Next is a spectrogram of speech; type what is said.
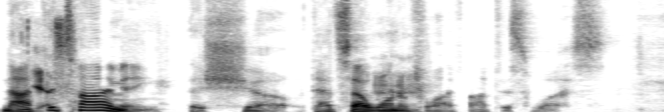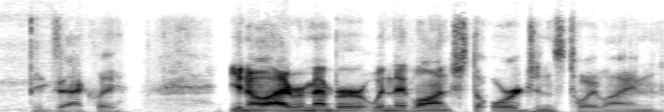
not the timing, the show. That's how Mhm. wonderful I thought this was. Exactly. You know, I remember when they launched the Origins toy line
